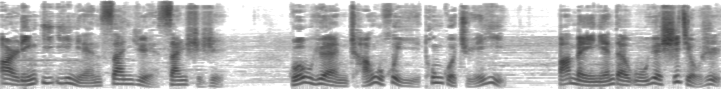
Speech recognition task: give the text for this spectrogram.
二零一一年三月三十日，国务院常务会议通过决议，把每年的五月十九日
